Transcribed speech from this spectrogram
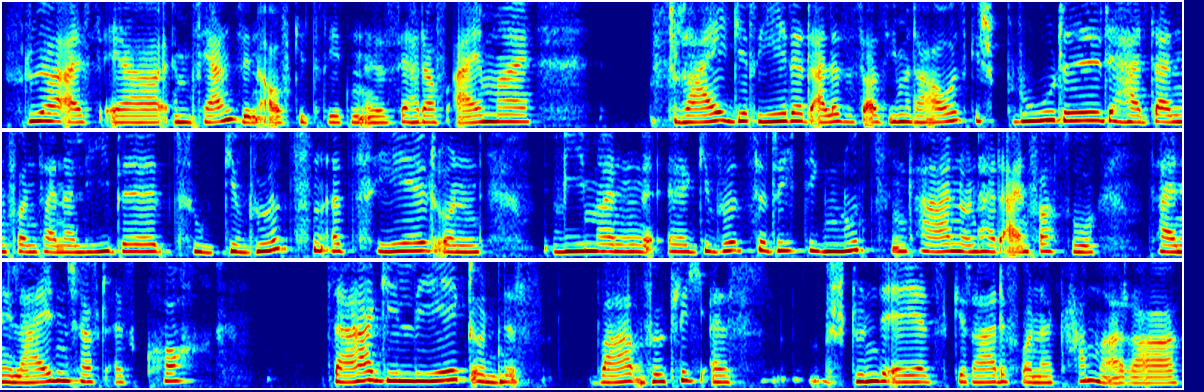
früher, als er im Fernsehen aufgetreten ist. Er hat auf einmal frei geredet, alles ist aus ihm rausgesprudelt. Er hat dann von seiner Liebe zu Gewürzen erzählt und wie man äh, Gewürze richtig nutzen kann und hat einfach so seine Leidenschaft als Koch dargelegt und es war wirklich, als stünde er jetzt gerade vor einer Kamera.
